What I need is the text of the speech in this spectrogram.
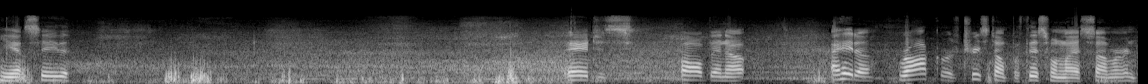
Yeah, see the edge is all bent up. I hit a rock or a tree stump with this one last summer and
